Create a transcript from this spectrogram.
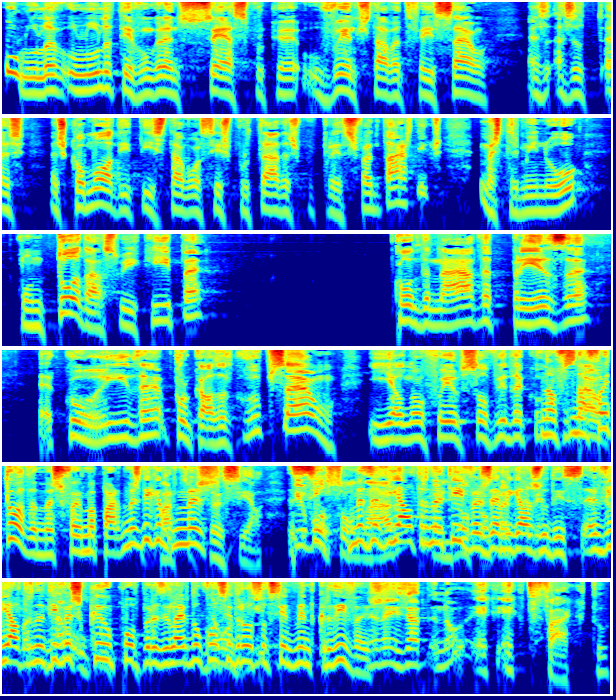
O Lula, o Lula teve um grande sucesso porque o vento estava de feição as, as, as commodities estavam a ser exportadas por preços fantásticos, mas terminou com toda a sua equipa condenada, presa, corrida por causa de corrupção. E ele não foi absolvido da corrupção. Não, não foi toda, mas foi uma parte. Mas diga parte mas. Sim, mas havia alternativas, José Miguel Judice. Havia alternativas não, que o povo brasileiro não, não considerou havia, suficientemente credíveis. Não, é, é que, de facto,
